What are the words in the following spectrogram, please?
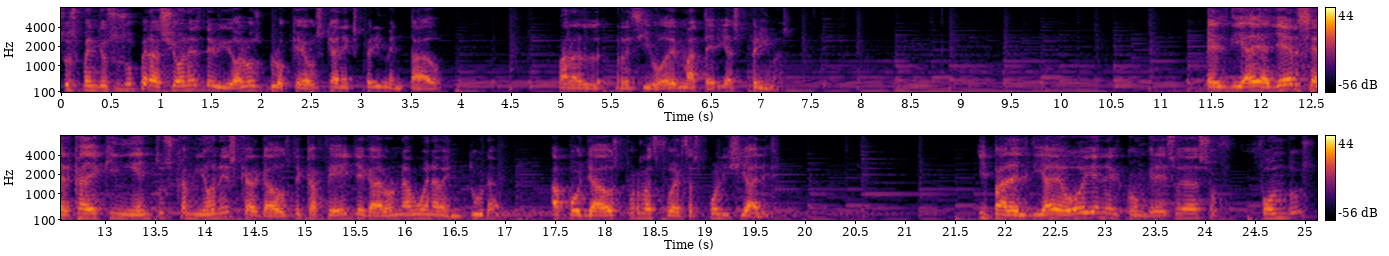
suspendió sus operaciones debido a los bloqueos que han experimentado para el recibo de materias primas. El día de ayer, cerca de 500 camiones cargados de café llegaron a Buenaventura apoyados por las fuerzas policiales. Y para el día de hoy en el Congreso de Asofondos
